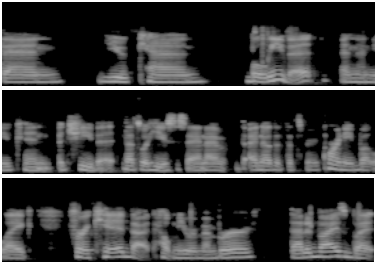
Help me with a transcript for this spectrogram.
then you can believe it and then you can achieve it that's what he used to say and i i know that that's very corny but like for a kid that helped me remember that advice but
